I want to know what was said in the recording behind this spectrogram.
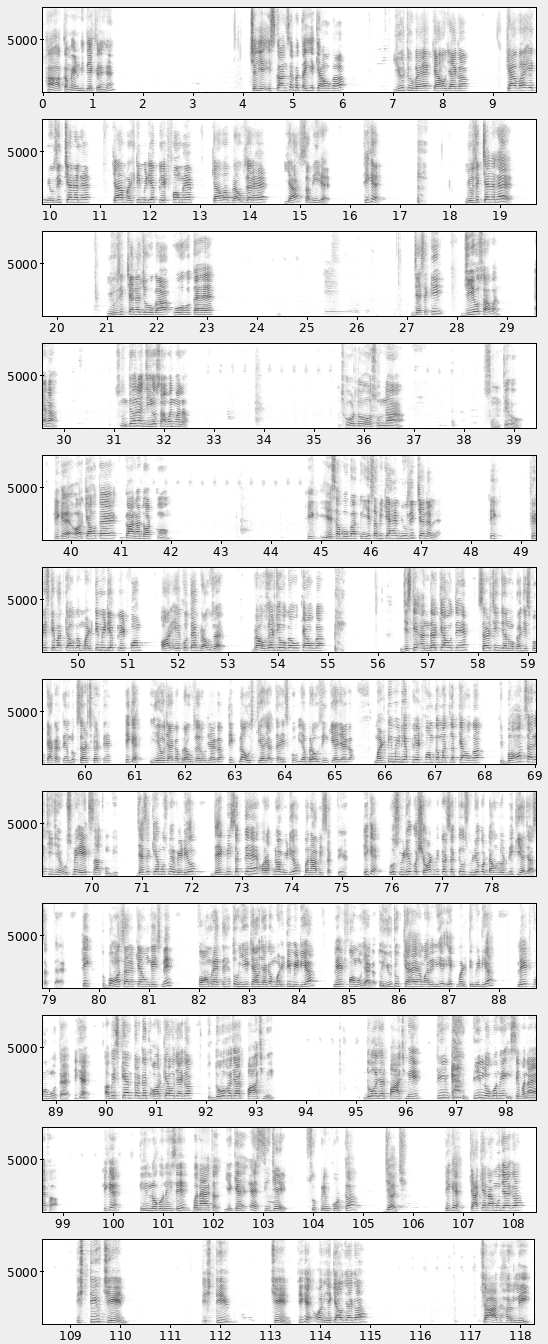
हाँ हाँ कमेंट भी देख रहे हैं। चलिए, इसका आंसर बताइए, क्या होगा? यूट्यूब है, क्या हो जाएगा? क्या वह एक म्यूज़िक चैनल है? क्या मल्टीमीडिया प्लेटफॉर्म है? क्या वह ब्राउज़र है? या सभी है? ठीक है? म्यूज़िक चैनल है। म्यूज़िक चैनल जो होगा, वो होता है जैसे कि जियो सावन, है ना? सुनते हो ना जियो सावन वाला? छोड़ दो सुनना। सुनते हो। ठीक है, और क्या होता है? गाना डॉट कॉम। ठीक, ये सब होगा तो ये सभी क्या है? म्यूज़िक चैनल है। ठीक, फिर इसके बाद क्या होगा? मल्टीमीडिया प्लेटफॉर्म, और एक होता है ब्राउज़र। ब्राउज़र जो होगा, वो क्या होगा? जिसके अंदर क्या होते हैं? सर्च इंजन होगा, जिसको क्या करते हैं हम लोग? सर्च करते हैं। ठीक है? तो ये हो जाएगा ब्राउज़र हो जाएगा। ठीक ब्राउज किया जाता है इसको, या ब्राउजिंग किया जाएगा। मल्टीमीडिया प्लेटफॉर्म का मतलब क्या होगा? कि बहुत सारे चीज़ें उसमें एक साथ होंगी। जैसे कि हम उसमें वीडियो देख भी सकते हैं और अपना वीडियो बना भी सकते हैं। ठीक है? उस वीडियो को शॉर्ट भी कर सकते हैं, उस वीडियो को डाउनलोड भी किया जा सकता है। ठीक? तो बहुत सारे क्या होंगे इसमें? फॉर्म रहते हैं। तो ये क्या हो जाएगा? मल्टीमीडिया प्लेटफॉर्म हो जाएगा। तो यूट्यूब क्या है हमारे लिए? एक मल्टीमीडिया प्लेटफॉर्म होता है, ठीक है? अब इसके अंतर्गत और क्या हो जाएगा? तो 2005 में 2005 में तीन तीन लोगों ने इसे बनाया था, ठीक है? तीन लोगों ने इसे बनाया था। ये क्या है? S C J supreme court का जज ठीक है? क्या क्या नाम हो जाएगा? स्टीव चेन स्टीव चेन, ठीक है? और ये क्या हो जाएगा? चार्ड हरली।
